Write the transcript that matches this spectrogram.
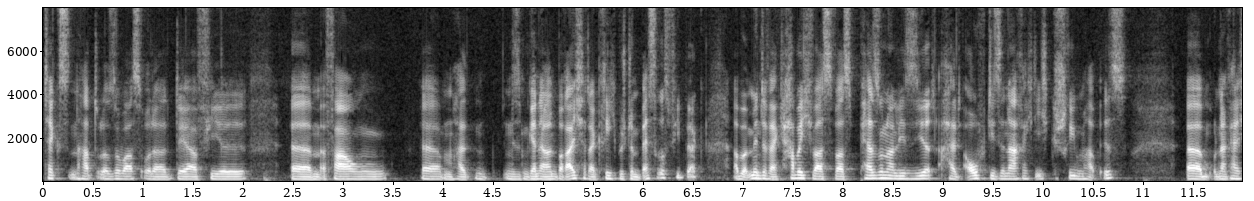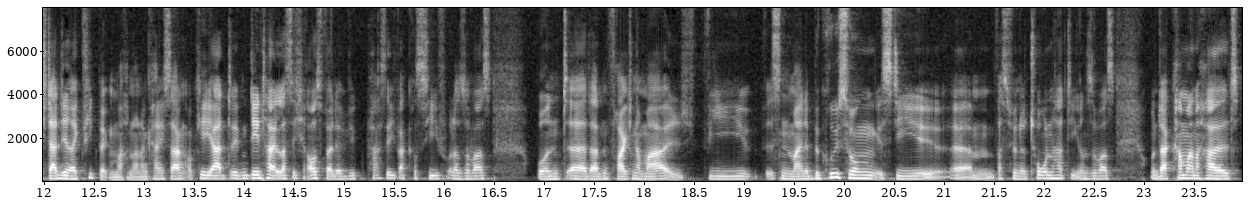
Texten hat oder sowas oder der viel ähm, Erfahrung ähm, halt in diesem generellen Bereich hat, da kriege ich bestimmt besseres Feedback. Aber im Endeffekt habe ich was, was personalisiert halt auf diese Nachricht, die ich geschrieben habe, ist. Ähm, und dann kann ich da direkt Feedback machen. Und dann kann ich sagen, okay, ja, den, den Teil lasse ich raus, weil der wirkt passiv-aggressiv oder sowas. Und äh, dann frage ich nochmal, wie ist denn meine Begrüßung? Ist die, ähm, was für eine Ton hat die und sowas? Und da kann man halt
